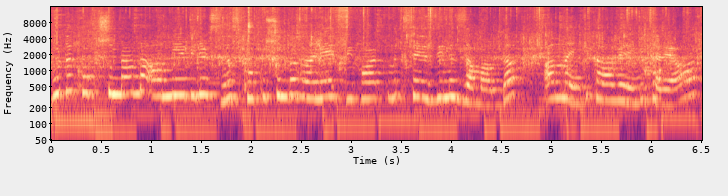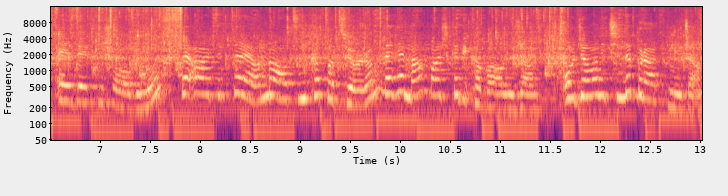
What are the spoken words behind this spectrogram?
Burada kokusundan da anlayabilirsiniz. Kokusunda böyle bir farklılık sezdiğiniz zaman da anlayın ki kahverengi tereyağı elde etmiş oldunuz. Ve artık tereyağının altını kapatıyorum ve hemen başka bir kaba alacağım. Ocağın içinde bırakmayacağım.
